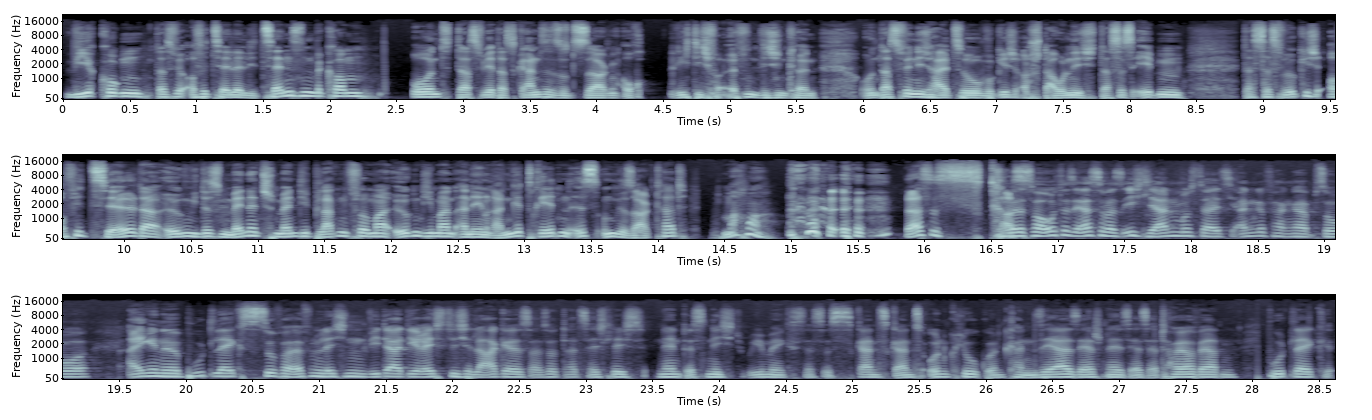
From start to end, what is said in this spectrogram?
Wir gucken, dass wir offizielle Lizenzen bekommen und dass wir das Ganze sozusagen auch richtig veröffentlichen können. Und das finde ich halt so wirklich erstaunlich, dass es eben, dass das wirklich offiziell da irgendwie das Management, die Plattenfirma, irgendjemand an den rangetreten ist und gesagt hat, mach mal. das ist Aber krass. das war auch das Erste, was ich lernen musste, als ich angefangen habe, so eigene Bootlegs zu veröffentlichen, wie da die rechtliche Lage ist. Also tatsächlich nennt es nicht Remix. Das ist ganz, ganz unklug und kann sehr, sehr schnell sehr, sehr teuer werden. Bootleg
